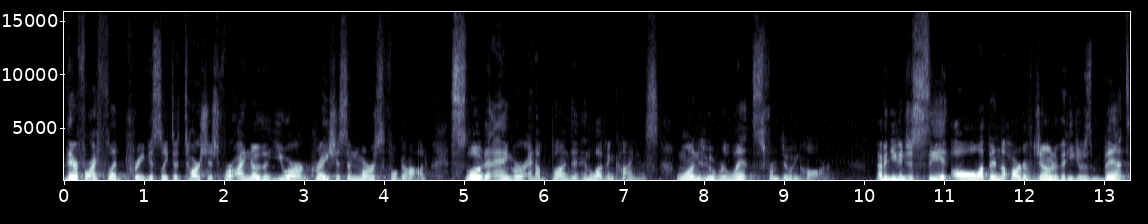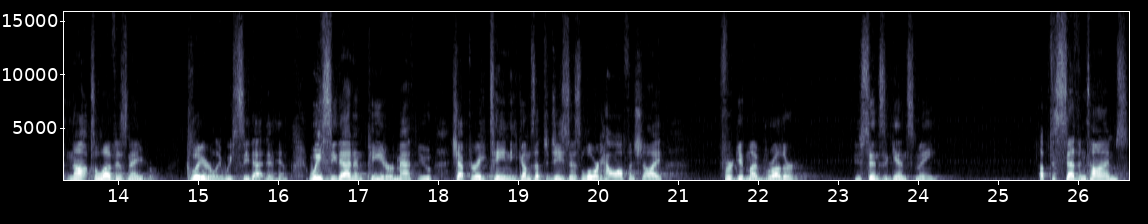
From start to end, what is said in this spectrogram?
Therefore, I fled previously to Tarshish, for I know that you are a gracious and merciful God, slow to anger and abundant in loving kindness, one who relents from doing harm. I mean, you can just see it all up in the heart of Jonah that he was bent not to love his neighbor. Clearly, we see that in him. We see that in Peter. Matthew chapter 18, he comes up to Jesus and says, Lord, how often shall I forgive my brother who sins against me? Up to seven times?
